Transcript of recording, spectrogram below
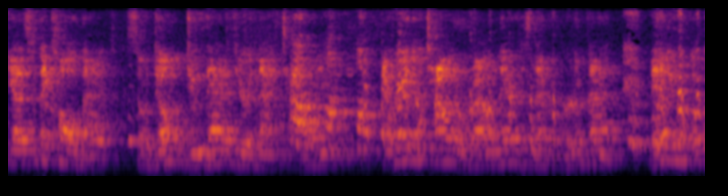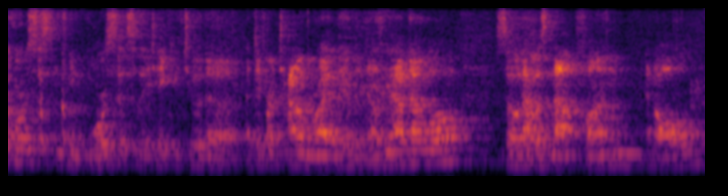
Yeah, that's what they call that. So don't do that if you're in that town. Every other town around there has never heard of that. They don't even have a court system to enforce it, so they take you to the, a different town where I live that doesn't have that law. So that was not fun at all.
